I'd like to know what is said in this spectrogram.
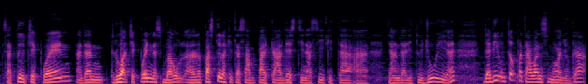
satu checkpoint uh, dan kedua checkpoint dan baru uh, lepas itulah kita sampai ke destinasi kita uh, yang hendak ditujui ya. Jadi untuk pengetahuan semua juga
